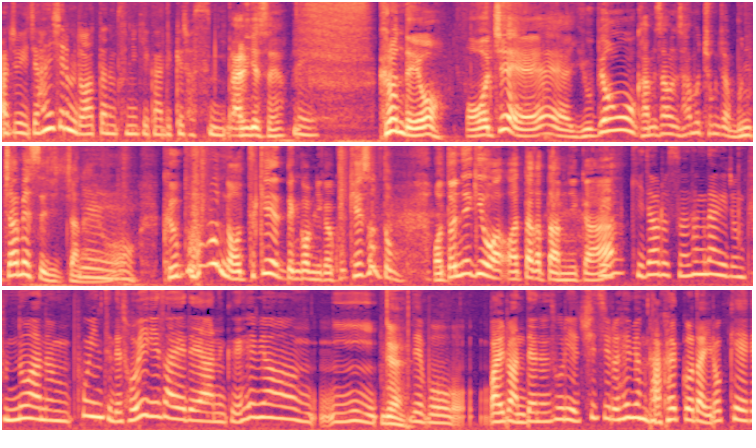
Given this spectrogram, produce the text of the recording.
아주 이제 한시름 놓았다는 분위기가 느껴졌습니다. 알겠어요. 네. 그런데요. 어제 유병호 감사원 사무총장 문자 메시지 있잖아요. 네. 그 부분 어떻게 된 겁니까? 국회에서는 또 어떤 얘기 왔다 갔다 합니까? 그 기자로서는 상당히 좀 분노하는 포인트인데 저희 기사에 대한 그 해명이 네. 이제 뭐 말도 안 되는 소리의 취지로 해명 나갈 거다 이렇게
